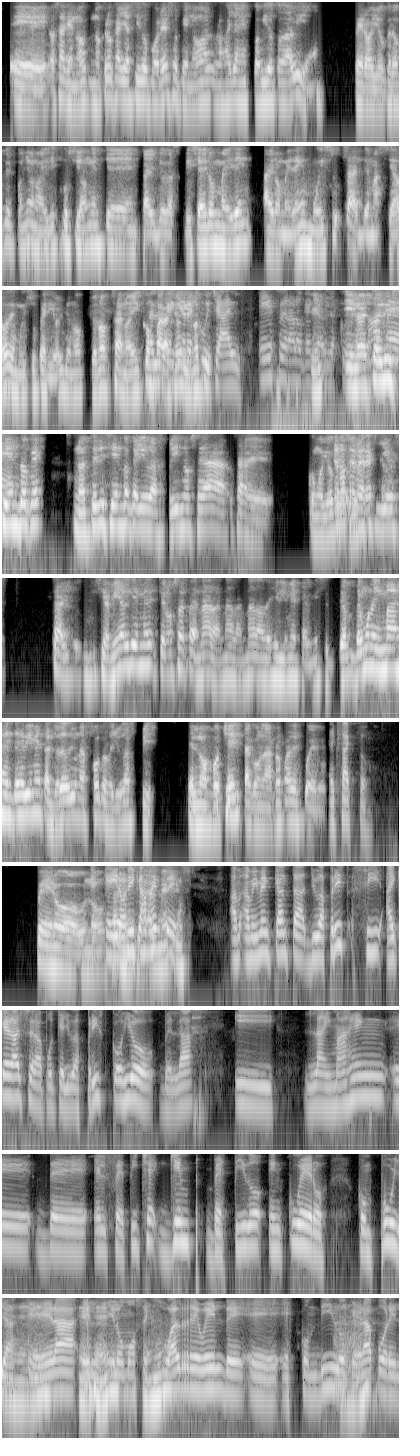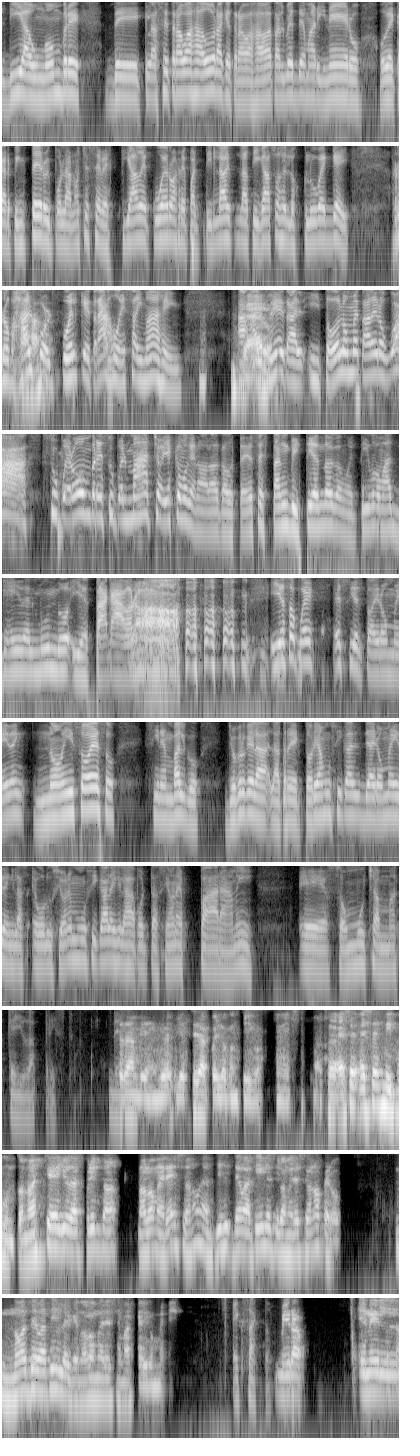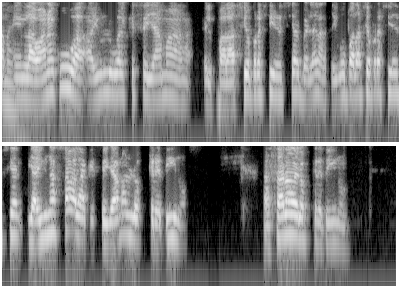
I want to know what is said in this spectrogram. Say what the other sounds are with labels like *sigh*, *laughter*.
Eh, o sea que no, no creo que haya sido por eso que no los hayan escogido todavía. Pero yo creo que, coño, no hay discusión entre, entre Judas Priest y Iron Maiden. Iron Maiden es muy, o sea, es demasiado de muy superior. Yo no, yo no, o sea, no hay Eso es lo que comparación. Yo no estoy- escuchar. Eso era lo que quería y, escuchar. y no estoy diciendo que no estoy diciendo que Judas Priest no sea, o sea, eh, como yo Que creo no se merezca. si yo- o sea, si a mí alguien me- que no sepa nada, nada, nada de heavy metal, me dice, dame una imagen de heavy metal, yo le doy una foto de Judas Priest en los 80 con la ropa de juego, Exacto. pero no. Es que irónicamente- a mí me encanta Judas Priest, sí, hay que dársela porque Judas Priest cogió, ¿verdad? Y la imagen eh, de el fetiche Gimp vestido en cuero con puyas, Ujú, que era el, homosexual rebelde eh, escondido, que era por el día un hombre de clase trabajadora que trabajaba tal vez de marinero o de carpintero y por la noche se vestía de cuero a repartir la- latigazos en los clubes gay. Rob. Halford fue el que trajo esa imagen a- Claro. al metal y todos los metaleros, ¡guau! Super hombre, super macho. Y es como que no, loco, ustedes se están vistiendo como el tipo más gay del mundo y está cabrón. *laughs* y eso, pues, es cierto, Iron Maiden no hizo eso. Sin embargo, yo creo que la, la trayectoria musical de Iron Maiden y las evoluciones musicales y las aportaciones para mí eh, son muchas más que Judas Priest. De Yo también, yo, yo estoy de acuerdo contigo en eso. O sea, ese, ese es mi punto. No es que Judas Priest no, no lo merece o no, es debatible si lo merece o no, pero no es debatible que no lo merece más que Iron Maiden. Exacto. Mira, en, el, en La Habana, Cuba, hay un lugar que se llama el Palacio Presidencial, ¿verdad? El antiguo Palacio Presidencial, y hay una sala que se llama Los Cretinos, la sala de los cretinos.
